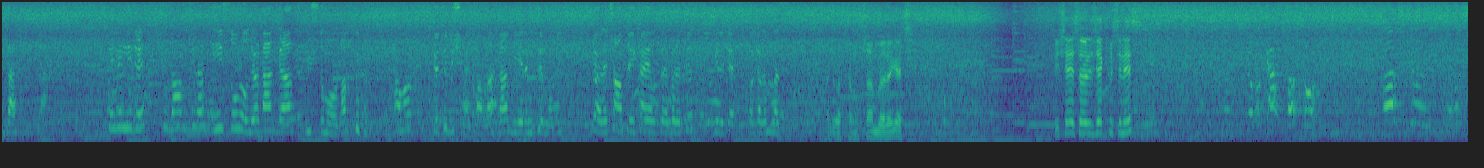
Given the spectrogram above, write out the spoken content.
güzel. Serinleyeceğiz. Şuradan biraz iniş zor oluyor. Ben biraz düştüm orada. ama kötü düşmedim Allah'tan. Bir yerimi kırmadım. Böyle çantayı kayalıklara bırakıp gireceğiz. Bakalım nasıl. Hadi bakalım sen böyle geç. Bir şey söyleyecek misiniz? Çabuk gel patron. Başlıyoruz. Çabuk.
